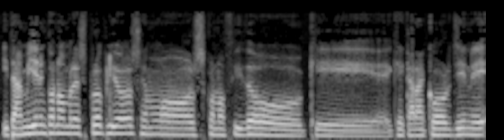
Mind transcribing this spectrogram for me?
Y también con nombres propios hemos conocido que, que Caracol eh,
